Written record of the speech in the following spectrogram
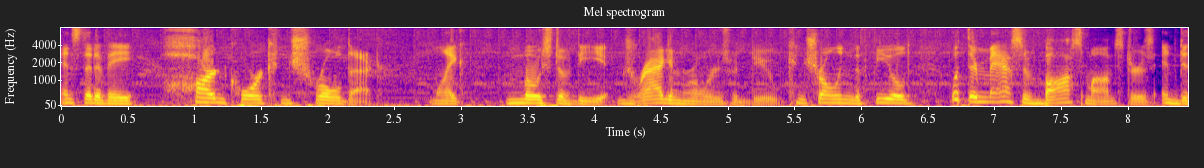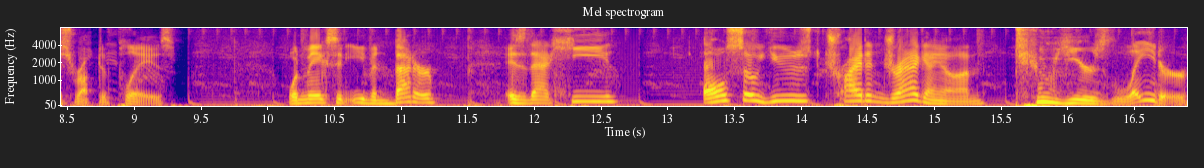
instead of a hardcore control deck, like most of the Dragon Rulers would do, controlling the field with their massive boss monsters and disruptive plays. What makes it even better is that he also used Trident Dragion two years later,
